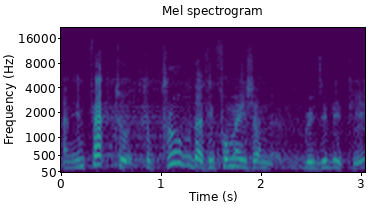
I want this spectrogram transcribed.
And in fact, to, to prove the deformation rigidity,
